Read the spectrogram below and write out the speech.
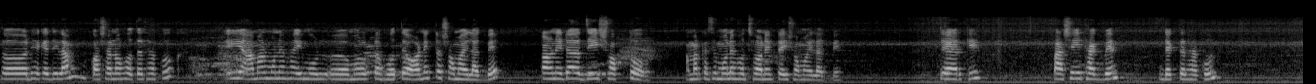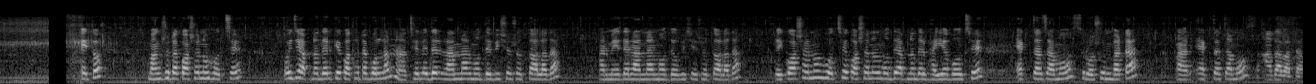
তো ঢেকে দিলাম, কষানো হতে থাকুক। এই আমার মনে হয় মোর- মোরগটা হতে অনেকটা সময় লাগবে, কারণ এটা যেই শক্ত, আমার কাছে মনে হচ্ছে অনেকটাই সময় লাগবে। তো আর কি, পাশেই থাকবেন, দেখতে থাকুন। এই তো, মাংসটা কষানো হচ্ছে। ওই যে আপনাদেরকে কথাটা বললাম না, ছেলেদের রান্নার মধ্যে বিশেষত্ব আলাদা, আর মেয়েদের রান্নার মধ্যেও বিশেষত্ব আলাদা। তো এই কষানো হচ্ছে, কষানোর মধ্যে আপনাদের ভাইয়া বলছে একটা চামচ রসুন বাটা আর একটা চামচ আদা বাটা।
